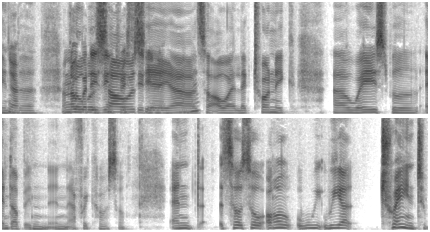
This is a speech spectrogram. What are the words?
in Yeah. the And global nobody's south yeah yeah Mhm. so our electronic uh, waste will end up in in africa or so and so so all we, we are trained to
